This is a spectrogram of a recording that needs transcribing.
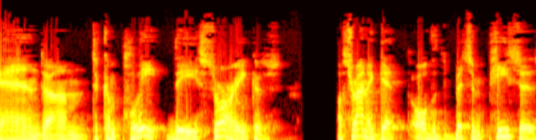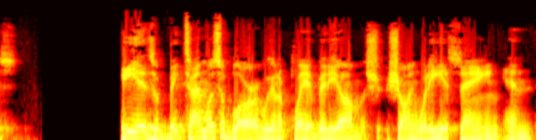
And um, to complete the story, because I was trying to get all the bits and pieces, he is a big time whistleblower. We're going to play a video sh- showing what he is saying. And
